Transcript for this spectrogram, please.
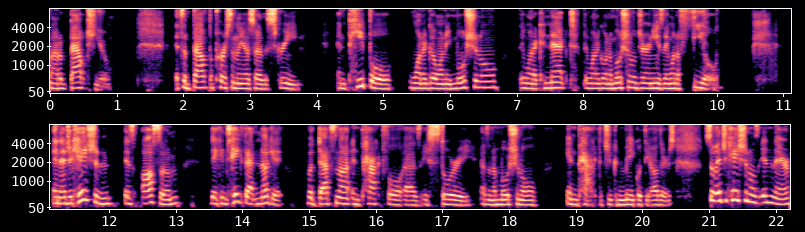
not about you. It's about the person on the other side of the screen. And people want to go on emotional they want to connect they want to go on emotional journeys they want to feel. And education is awesome. They can take that nugget but that's not impactful as a story, as an emotional impact that you can make with the others. So educational is in there.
